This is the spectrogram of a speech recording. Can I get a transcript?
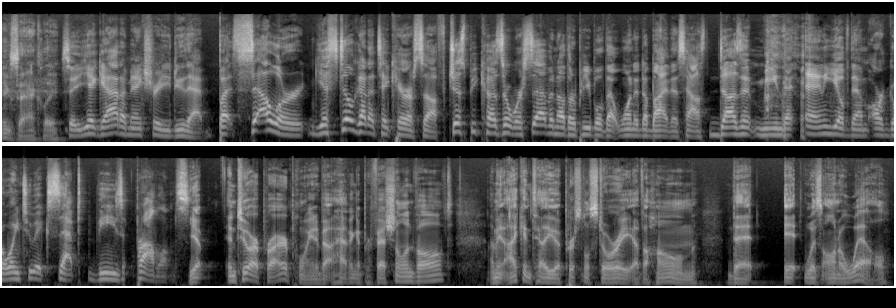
Exactly. So you got to make sure you do that. But seller, you still got to take care of stuff. Just because there were seven other people that wanted to buy this house doesn't mean that any of them are going to accept these problems. Yep. And to our prior point about having a professional involved, I mean, I can tell you a personal story of a home that it was on a well,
